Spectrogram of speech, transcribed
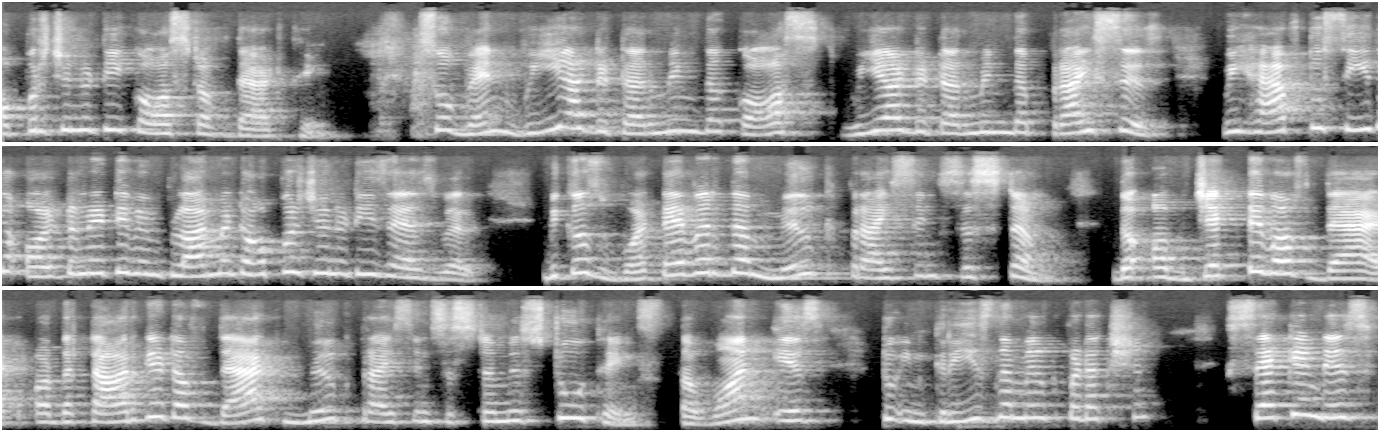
opportunity cost of that thing? So when we are determining the cost we are determining the prices we have to see the alternative employment opportunities as well. Because whatever the milk pricing system the objective of that or the target of that milk pricing system is two things. The one is to increase the milk production. Second is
